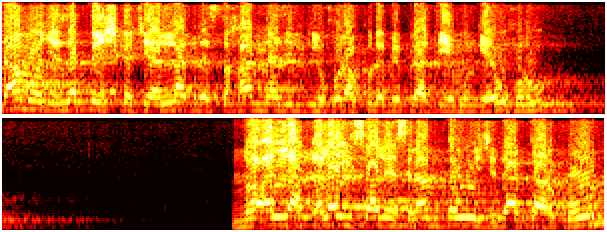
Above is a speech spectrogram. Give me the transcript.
دا معجزه پیش کړه چې الله درستخان نازل کی خوراکونه په پراتی مونږ یو خورو نو الله تعالی عیسی علی السلام ته وی چې دا کار کوم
